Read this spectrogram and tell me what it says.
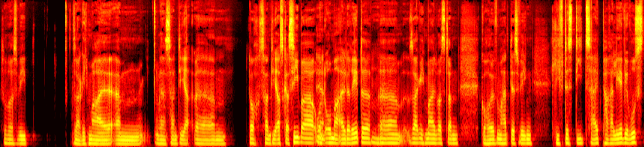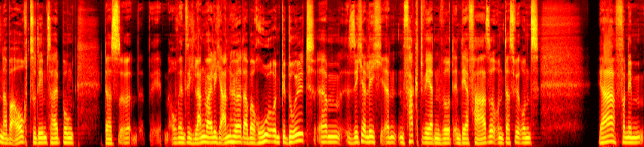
sowas wie, sage ich mal, ähm, Santi. Ähm, doch Santi Ascasiba und ja. Oma Alderete, mhm. äh, sage ich mal, was dann geholfen hat. Deswegen lief das die Zeit parallel. Wir wussten aber auch zu dem Zeitpunkt, dass, äh, auch wenn es sich langweilig anhört, aber Ruhe und Geduld ähm, sicherlich ein, ein Fakt werden wird in der Phase und dass wir uns ja, von dem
